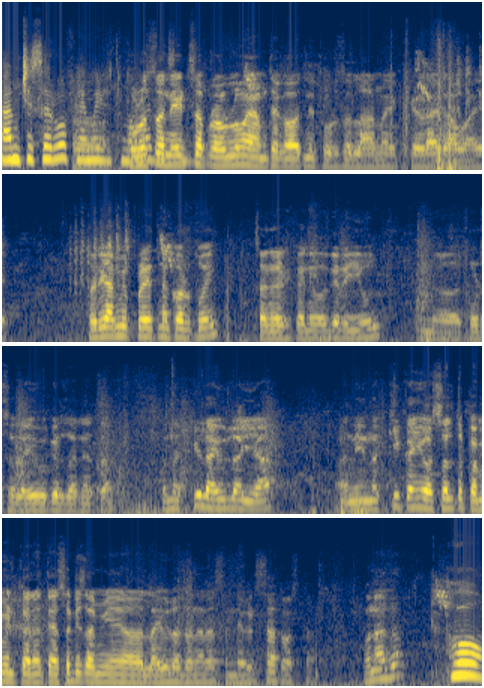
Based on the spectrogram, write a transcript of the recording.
आमची सर्व फॅमिली थोडंसं तुम्हाला नेटचा प्रॉब्लेम आहे आमच्या गावात थोडंसं लहान आहे खेडा गाव आहे. तरी आम्ही प्रयत्न करतोय चांगल्या ठिकाणी वगैरे येऊन अं, थोडंसं लाईव्ह वगैरे जाण्याचा. तर नक्की लाईव्हला या. आणि नक्की काही असेल तर कमेंट करा. त्यासाठीच आम्ही लाईव्हला जाणार आहे संध्याकाळी सात वाजता. हो ना ग? हो.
